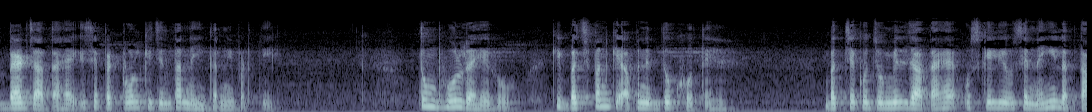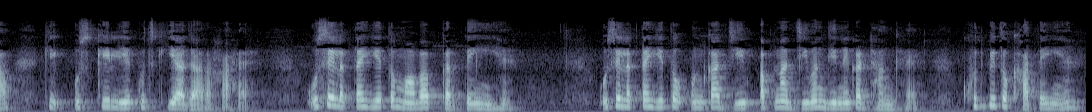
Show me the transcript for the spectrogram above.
बैठ जाता है, इसे पेट्रोल की चिंता नहीं करनी पड़ती। तुम भूल रहे हो कि बचपन के अपने दुख होते हैं। बच्चे को जो मिल जाता है, उसके लिए उसे नहीं लगता कि उसके लिए कुछ किया जा रहा है। उसे लगता है ये तो माँ बाप करते ही हैं। उसे लगता है ये तो उनका जीव, अपना जीवन जीने का ढंग है। खुद भी तो खाते ही हैं।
